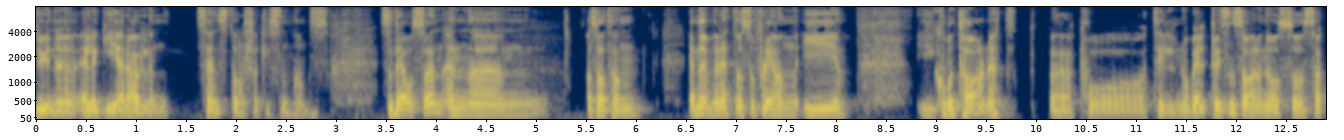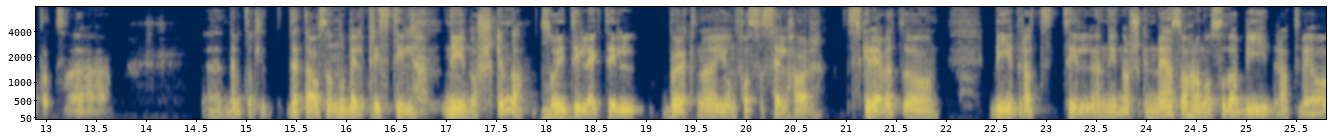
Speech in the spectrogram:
Duine elegier er vel den seneste oversettelsen hans. Så det er også en, en uh, Altså at han Jeg nevner dette også fordi han i, i kommentarene Eh, på, til nobelprisen, så har han jo også sagt at uh, nevnt at dette er også en nobelpris til nynorsken. da. Så i mm. tillegg til bøkene Jon Fosse selv har skrevet og bidratt til nynorsken med, så har han også da bidratt ved å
